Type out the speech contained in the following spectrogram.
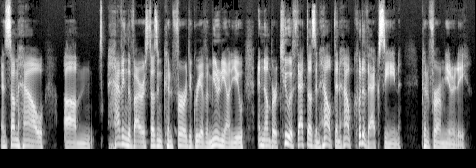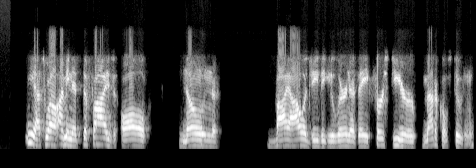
and somehow um, having the virus doesn't confer a degree of immunity on you and number 2 if that doesn't help then how could a vaccine confer immunity Yes, well, I mean, it defies all known biology that you learn as a first year medical student.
